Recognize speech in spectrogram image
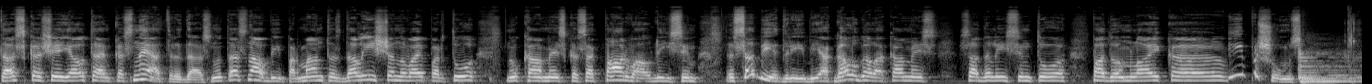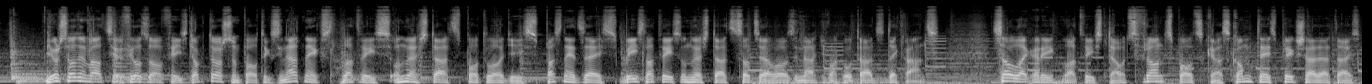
tas, ka šie jautājumi, kas neatradās, nu, tas nav bijis par mantas dalīšanu vai par to, nu, kā mēs saka, pārvaldīsim sabiedrību. Ja? Galu galā, kā mēs sadalīsim to padomu laika īpašumus. Juris Odenvalds ir filozofijas doktors un politikas zinātnieks, Latvijas Universitātes politoloģijas pasniedzējs, bijis Latvijas Universitātes sociālo zinātņu fakultātes dekāns. Savulaik arī Latvijas Tautas fronts politiskās komitejas priekšsādātājs,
